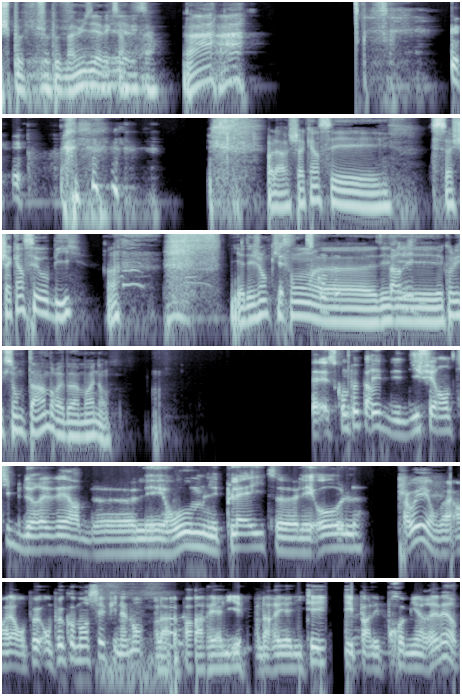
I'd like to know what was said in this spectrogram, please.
je peux, je peux m'amuser avec ça. Ah voilà, chacun ses, ça, chacun ses hobbies. hein. Il y a des gens qui font euh, des, des- des collections de timbres, et ben moi non. Est-ce qu'on peut parler des différents types de reverb euh, Les rooms, les plates, euh, les halls? Ah oui, on, va, alors on, peut, on peut commencer finalement par la, par la, réali- par la réalité et par les premières réverbes.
